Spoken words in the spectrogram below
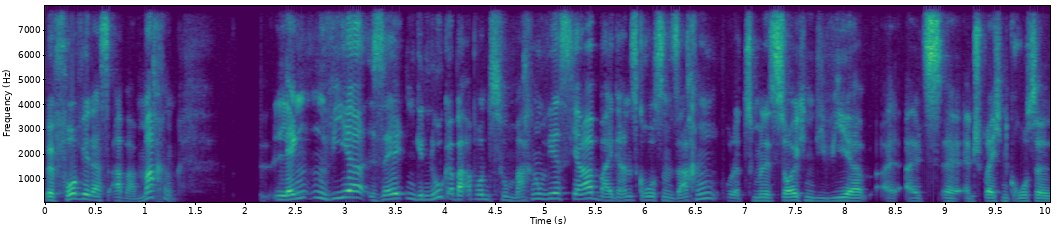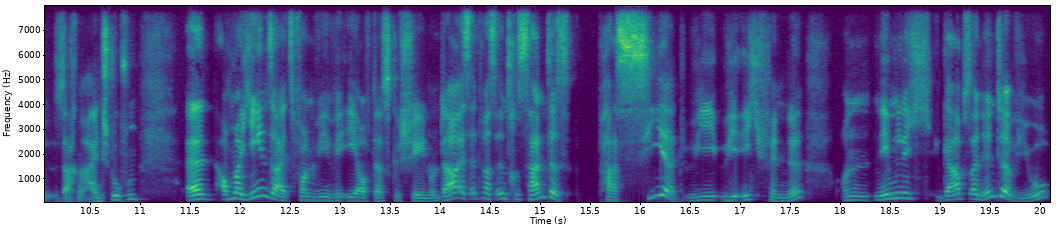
Bevor wir das aber machen, lenken wir selten genug, aber ab und zu machen wir es ja bei ganz großen Sachen oder zumindest solchen, die wir al als, äh, entsprechend große Sachen einstufen, äh, auch mal jenseits von WWE auf das Geschehen. Und da ist etwas Interessantes passiert, wie wie ich finde. Und nämlich gab's ein Interview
